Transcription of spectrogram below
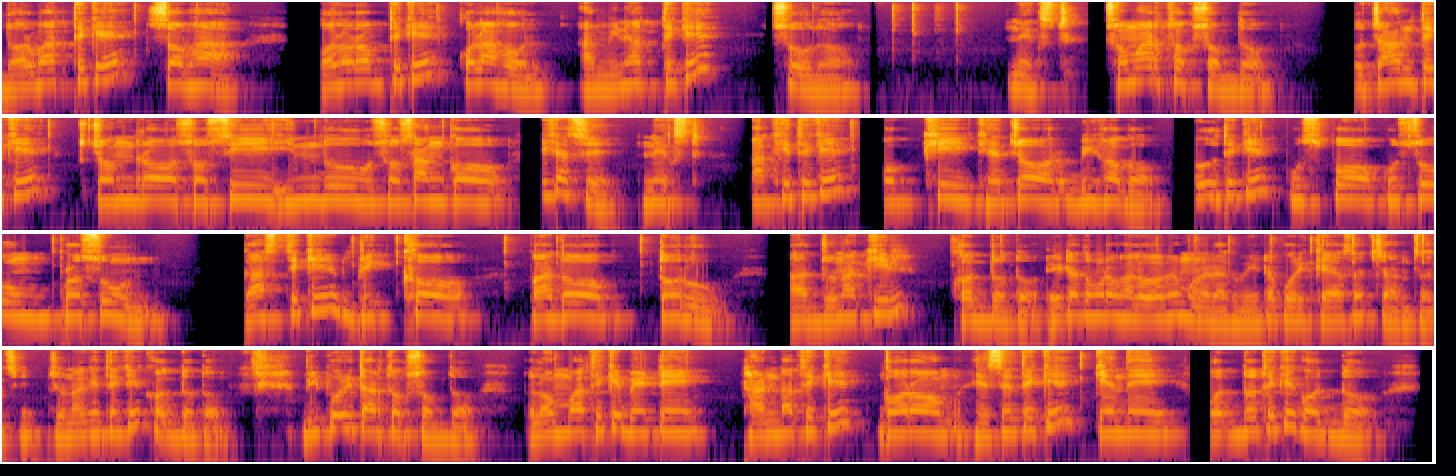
দরবার থেকে সভা। কলরব থেকে কোলাহল আর মিনার থেকে সৌধ। নেক্সট সমার্থক শব্দ। তো চাঁদ থেকে চন্দ্র, শশী, ইন্দু, শশাঙ্ক, ঠিক আছে? নেক্সট পাখি থেকে পক্ষী, খেচর, বিহগ। ফুল থেকে পুষ্প, কুসুম, প্রসূন। গাছ থেকে বৃক্ষ পাদব তরু আর জোনাকির খদ্যত এটা তোমরা ভালোভাবে মনে রাখবে, এটা পরীক্ষায় আসার চান্স আছে। জোনাকি থেকে খদ্যত বিপরীতার্থক শব্দ। লম্বা থেকে বেটে ঠান্ডা থেকে গরম, হেসে থেকে কেঁদে পদ্য থেকে গদ্য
